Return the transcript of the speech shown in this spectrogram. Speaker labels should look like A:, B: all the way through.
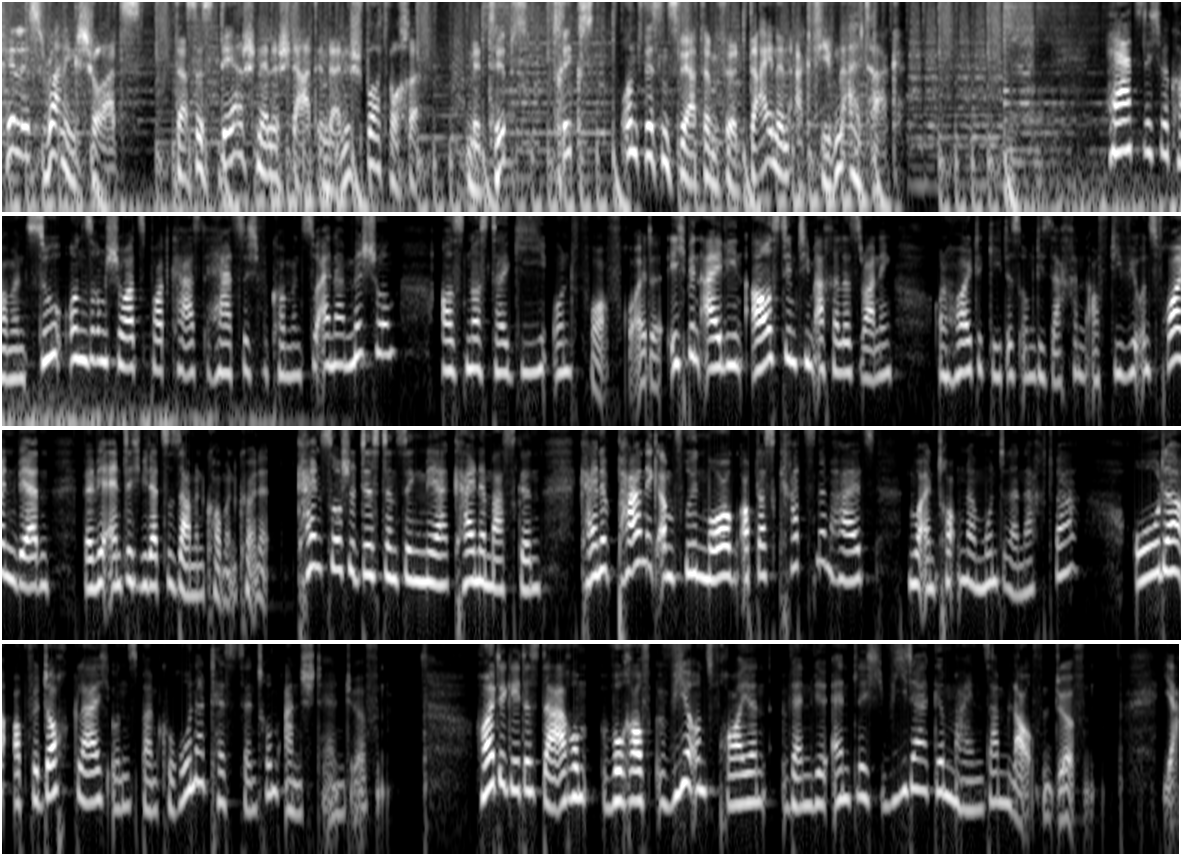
A: Achilles Running Shorts. Das ist der schnelle Start in deine Sportwoche. Mit Tipps, Tricks und Wissenswertem für deinen aktiven Alltag.
B: Herzlich willkommen zu unserem Shorts Podcast. Herzlich willkommen zu einer Mischung aus Nostalgie und Vorfreude. Ich bin Eileen aus dem Team Achilles Running und heute geht es um die Sachen, auf die wir uns freuen werden, wenn wir endlich wieder zusammenkommen können. Kein Social Distancing mehr, keine Masken, keine Panik am frühen Morgen, ob das Kratzen im Hals nur ein trockener Mund in der Nacht war oder ob wir doch gleich uns beim Corona-Testzentrum anstellen dürfen. Heute geht es darum, worauf wir uns freuen, wenn wir endlich wieder gemeinsam laufen dürfen. Ja,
